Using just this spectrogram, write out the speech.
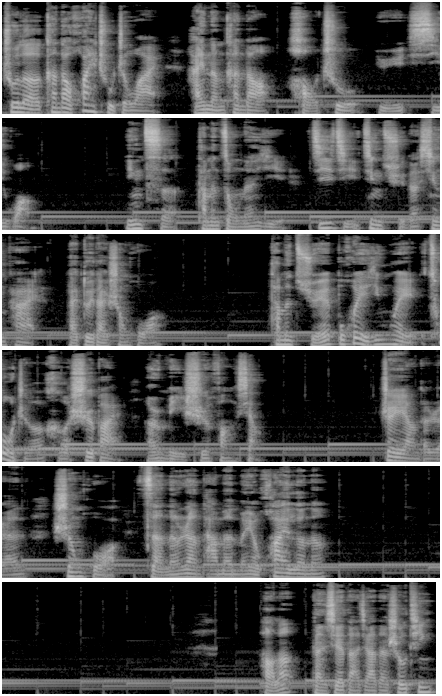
除了看到坏处之外，还能看到好处与希望。因此，他们总能以积极进取的心态来对待生活。他们绝不会因为挫折和失败而迷失方向。这样的人，生活怎能让他们没有快乐呢？好了，感谢大家的收听，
